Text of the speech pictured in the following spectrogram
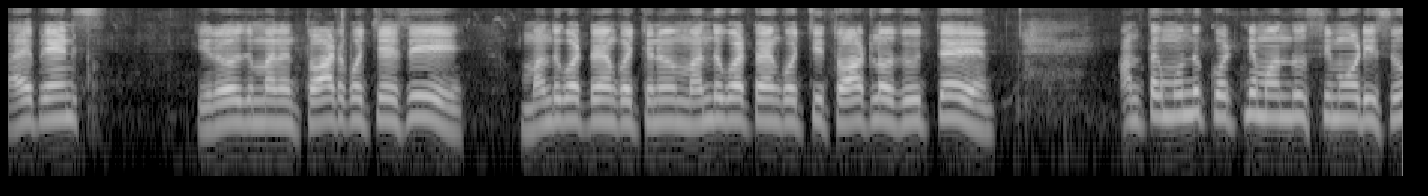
హాయ్ ఫ్రెండ్స్. ఈరోజు మనం తోటకు వచ్చేసి మందు కొట్టడానికి వచ్చాను. మందు కొట్టడానికి వచ్చి తోటలో చూస్తే అంతకుముందు కొట్టిన మందు సిమోడీసు.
